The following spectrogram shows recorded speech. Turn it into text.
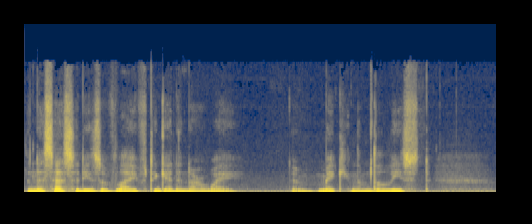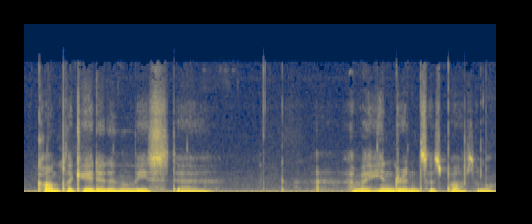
the necessities of life to get in our way, making them the least complicated and the least uh, of a hindrance as possible.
